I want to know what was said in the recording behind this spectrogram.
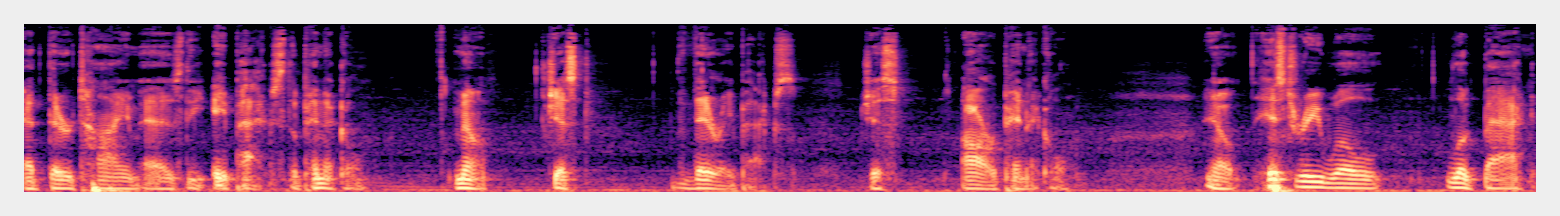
at their time as the apex, the pinnacle. No, just their apex, just our pinnacle. You know, history will look back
